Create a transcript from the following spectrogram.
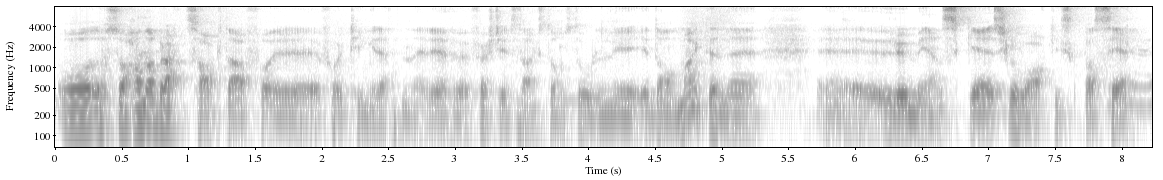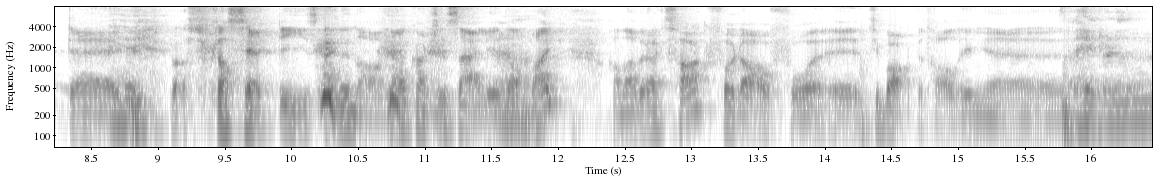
Og, så han har brakt sak da for, for tingretten, eller førsteinstansdomstolen i, i Danmark, denne rumenske, slovakisk-baserte, plasserte i Skandinavia, kanskje særlig i Danmark. Han har brakt sak for da å få eh, tilbakebetaling eh, Høyrelønn,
